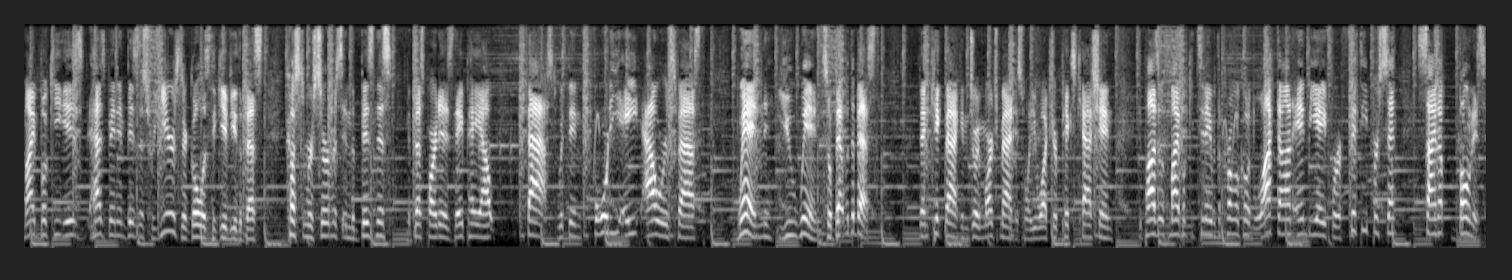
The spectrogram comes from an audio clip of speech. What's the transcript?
My bookie is has been in business for years. Their goal is to give you the best customer service in the business. The best part is they pay out fast, within 48 hours fast when you win. So bet with the best. Then kick back and enjoy March Madness while you watch your picks cash in. Deposit with MyBookie today with the promo code LOCKEDONNBA for a 50% sign up bonus.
